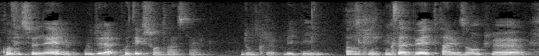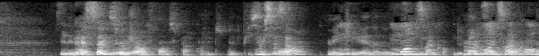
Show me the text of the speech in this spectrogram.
professionnelle ou de la protection internationale donc euh, BPI. Ok. Donc ça peut être par exemple euh, une personne qui sont déjà en France par contre depuis 5 oui, ans, ça. mais qui viennent à notre Moins de 5 ans. Depuis moins, de 5 ans.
